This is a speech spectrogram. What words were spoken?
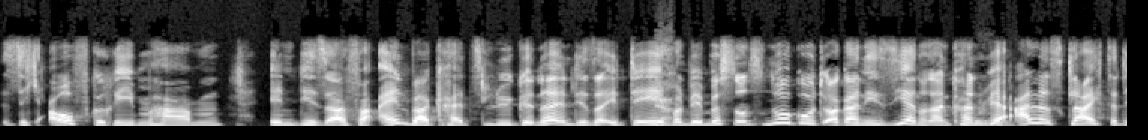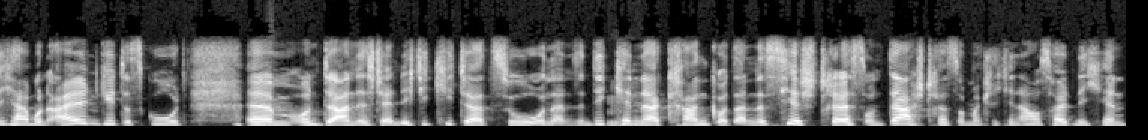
sich aufgerieben haben in dieser Vereinbarkeitslüge, ne, in dieser Idee ja. von wir müssen uns nur gut organisieren und dann können mhm. wir alles gleichzeitig haben und allen geht es gut. Mhm. Ähm, und dann ist ständig die Kita zu und dann sind die mhm. Kinder krank und dann ist hier Stress und da Stress und man kriegt den Haushalt nicht hin.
